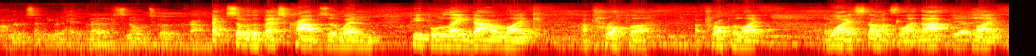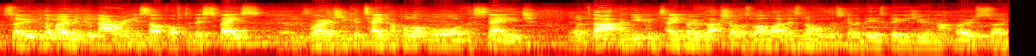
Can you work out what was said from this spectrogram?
100%, you've got to hit the crab. Yeah. no one's got a crab. Like, some of the best crabs are when people lay down like a proper, a proper like wide stance like that. Yeah. Like so, at the moment you're narrowing yourself off to this space, Yeah, makes whereas you could take up a lot more of the stage Yeah. with that, and you can take over that shot as well. Like there's no one that's going to be as big as you in that pose. So,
